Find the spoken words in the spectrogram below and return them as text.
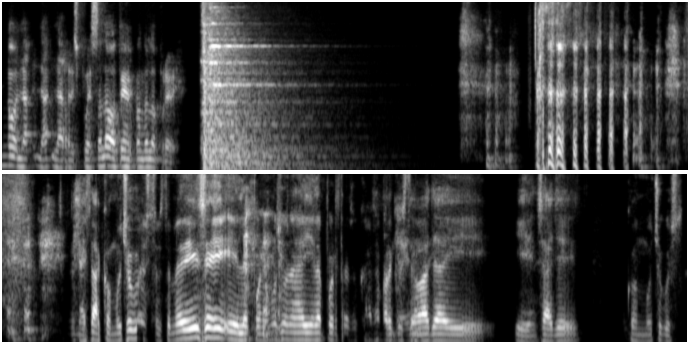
no, la, la, respuesta la va a tener cuando la pruebe. Está, con mucho gusto. Usted me dice y le ponemos una ahí en la puerta de su casa para que usted vaya y, y, ensaye con mucho gusto.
